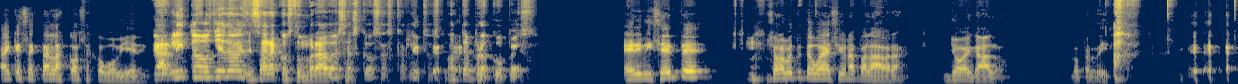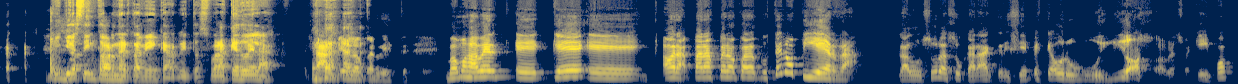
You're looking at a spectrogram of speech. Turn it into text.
Hay que aceptar las cosas como vienen. Carlitos, ya debes de estar acostumbrado a esas cosas, Carlitos. No te preocupes. Eri Vicente, solamente te voy a decir una palabra. Yo Galo. Lo perdí. Y Justin Turner también, Carlitos, para que duela. También lo perdiste. Vamos a ver eh, qué. Eh, ahora, para, pero para que usted no pierda la dulzura de su carácter y siempre esté orgulloso de su equipo,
